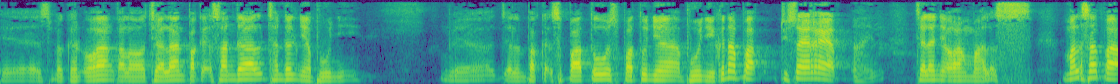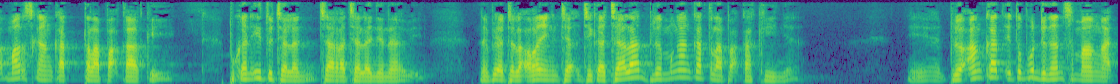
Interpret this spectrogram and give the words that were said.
Ya, sebagian orang kalau jalan pakai sandal, sandalnya bunyi. Ya, jalan pakai sepatu, sepatunya bunyi. Kenapa? Diseret. Nah, ini jalannya orang males. Males apa? Males ngangkat telapak kaki. Bukan itu jalan cara jalannya Nabi. Nabi adalah orang yang jika jalan beliau mengangkat telapak kakinya. Ya, beliau angkat itu pun dengan semangat,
